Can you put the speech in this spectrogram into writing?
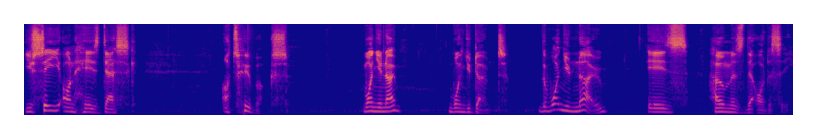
You see on his desk are two books one you know, one you don't. The one you know is Homer's The Odyssey,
